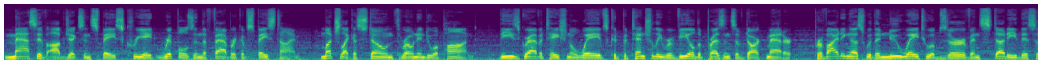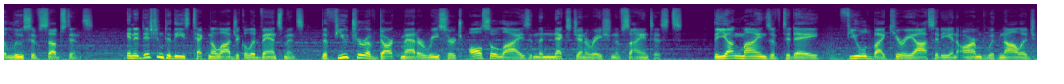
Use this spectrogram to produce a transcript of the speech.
massive objects in space create ripples in the fabric of spacetime, much like a stone thrown into a pond. These gravitational waves could potentially reveal the presence of dark matter, providing us with a new way to observe and study this elusive substance. In addition to these technological advancements, the future of dark matter research also lies in the next generation of scientists. The young minds of today, fueled by curiosity and armed with knowledge,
